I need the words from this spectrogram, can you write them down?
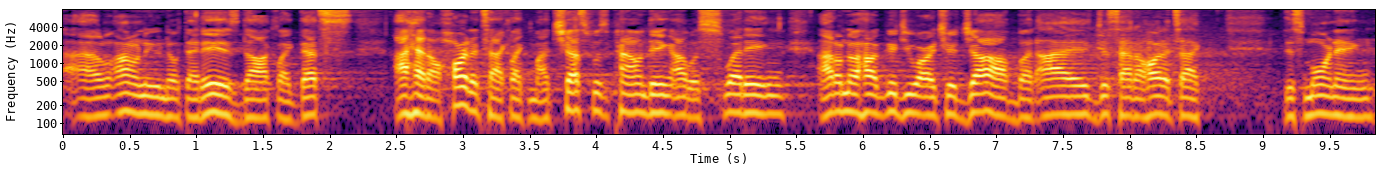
I, don't, I don't even know what that is, doc. Like, that's, I had a heart attack. Like, my chest was pounding. I was sweating. I don't know how good you are at your job, but I just had a heart attack this morning.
